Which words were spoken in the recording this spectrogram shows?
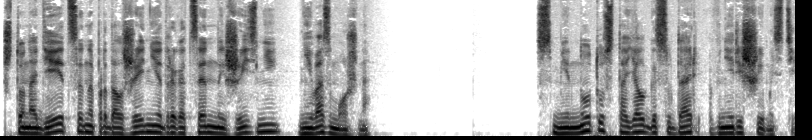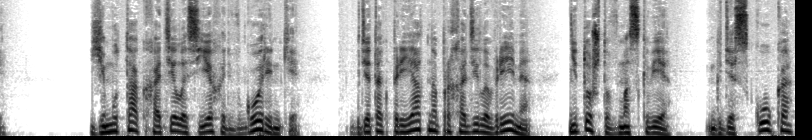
что надеяться на продолжение драгоценной жизни невозможно». С минуту стоял государь в нерешимости. Ему так хотелось ехать в Горенки, где так приятно проходило время, не то что в Москве, где скука,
